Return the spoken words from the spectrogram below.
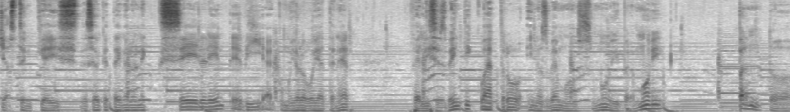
Justin Case, deseo que tengan un excelente día como yo lo voy a tener. Felices 24 y nos vemos muy, pero muy pronto.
